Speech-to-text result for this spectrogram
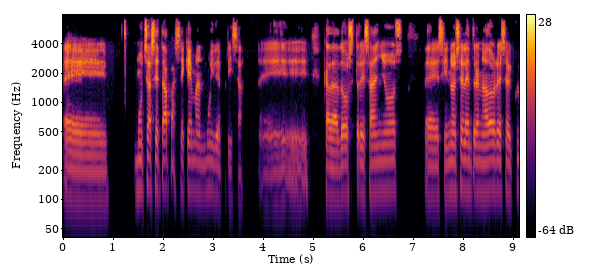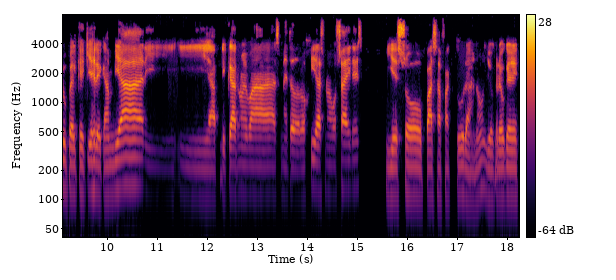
eh, muchas etapas se queman muy deprisa. Eh, cada dos, tres años, eh, si no es el entrenador, es el club el que quiere cambiar y, aplicar nuevas metodologías, nuevos aires y eso pasa factura, ¿no? Yo creo que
